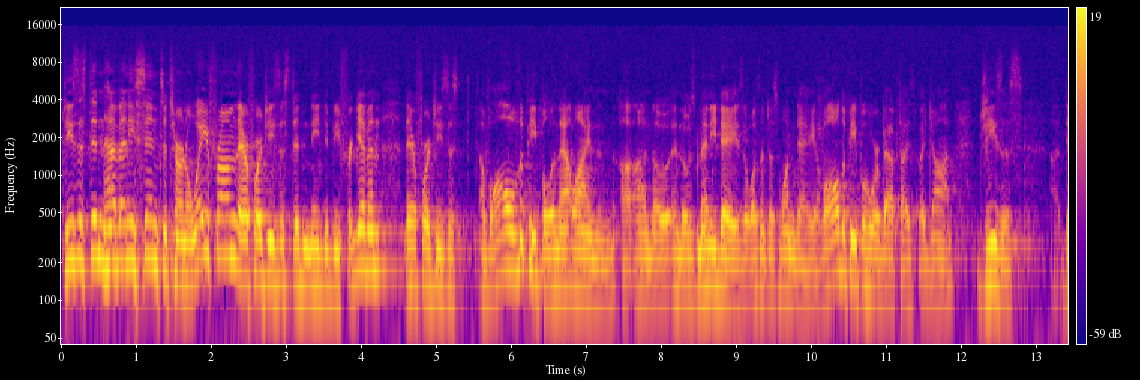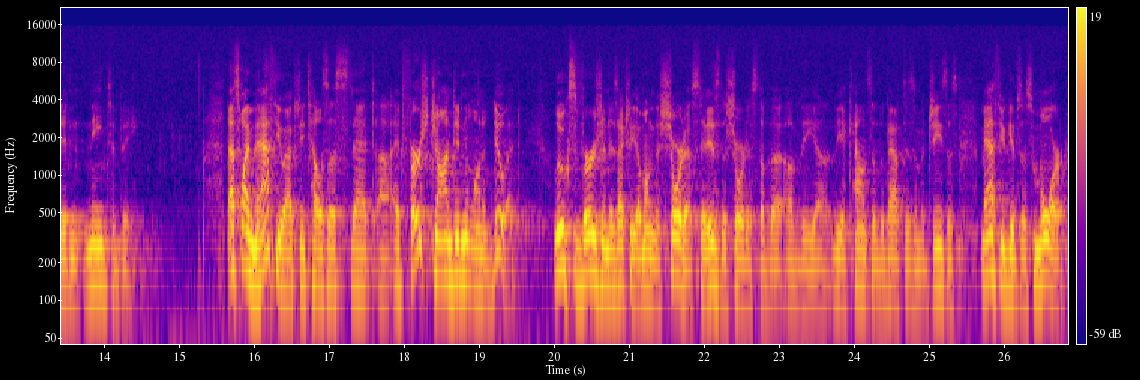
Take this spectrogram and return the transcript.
Jesus didn't have any sin to turn away from, therefore, Jesus didn't need to be forgiven. Therefore, Jesus, of all the people in that line in, uh, on the, in those many days, it wasn't just one day, of all the people who were baptized by John, Jesus uh, didn't need to be. That's why Matthew actually tells us that uh, at first John didn't want to do it. Luke's version is actually among the shortest. It is the shortest of the, of the, uh, the accounts of the baptism of Jesus. Matthew gives us more.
